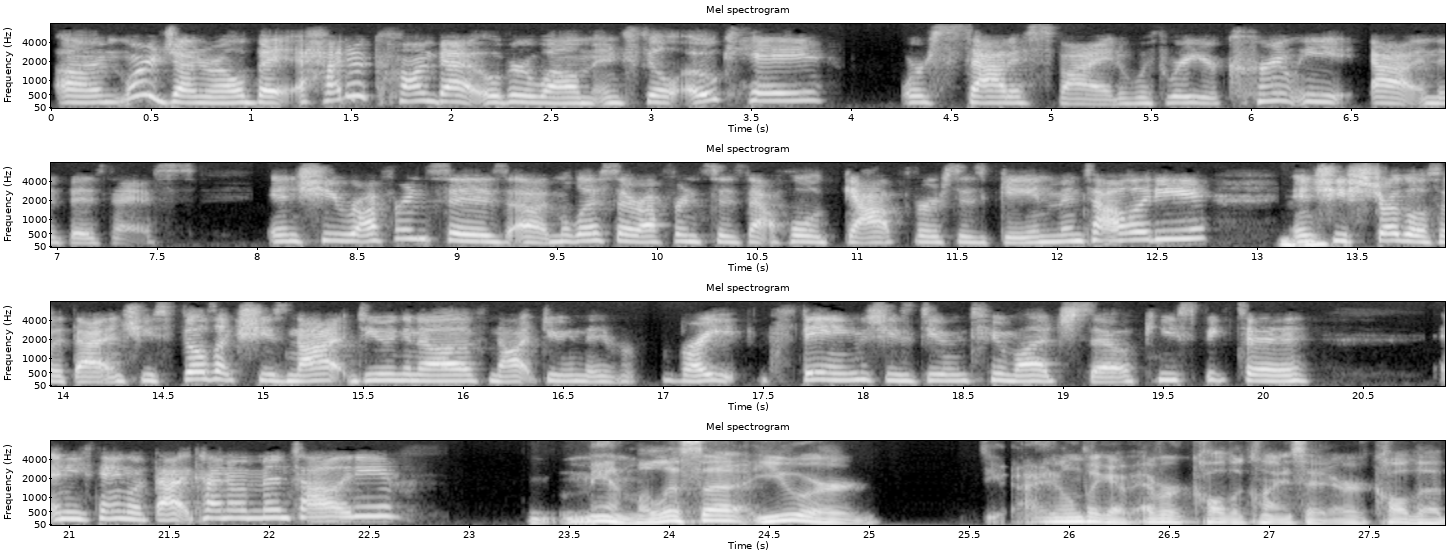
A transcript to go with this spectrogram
Um, more general, but how to combat overwhelm and feel okay or satisfied with where you're currently at in the business. And she references, uh, Melissa references that whole gap versus gain mentality. Mm-hmm. And she struggles with that. And she feels like she's not doing enough, not doing the right things. She's doing too much. So, can you speak to anything with that kind of mentality? Man, Melissa, you are I don't think I've ever called a client said or called a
